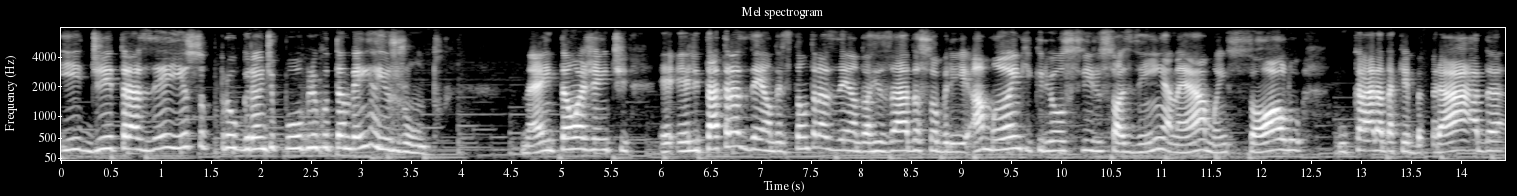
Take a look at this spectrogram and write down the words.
e de trazer isso para o grande público também rir junto. Né? Então a gente ele está trazendo, eles estão trazendo a risada sobre a mãe que criou os filhos sozinha, né? A mãe solo, o cara da quebrada,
